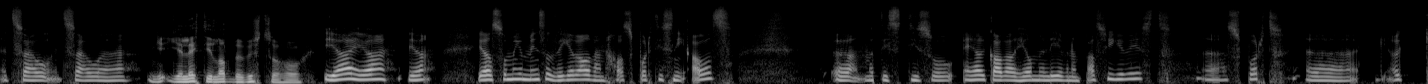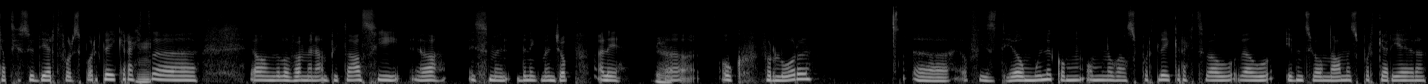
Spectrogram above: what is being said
het zou... Het zou uh... je, je legt die lat bewust zo hoog. Ja, ja, ja. Ja, sommige mensen zeggen wel van, oh, sport is niet alles. Uh, maar het is, het is zo eigenlijk al wel heel mijn leven een passie geweest, uh, sport. ik had gestudeerd voor sportleerkracht. Mm. ja, omwille van mijn amputatie ja, is mijn, ben ik mijn job allee, ja. ook verloren. of is het heel moeilijk om, om nog als sportleerkracht wel, wel eventueel na mijn sportcarrière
